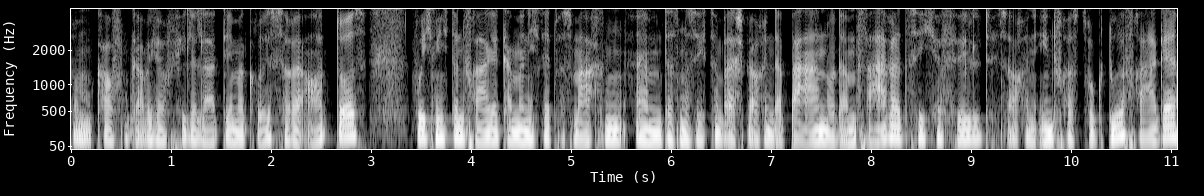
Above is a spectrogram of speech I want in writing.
Darum kaufen, glaube ich, auch viele Leute immer größere Autos, wo ich mich dann frage, kann man nicht etwas machen, ähm, dass man sich zum Beispiel auch in der Bahn oder am Fahrrad sicher fühlt. Ist auch eine Infrastrukturfrage.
